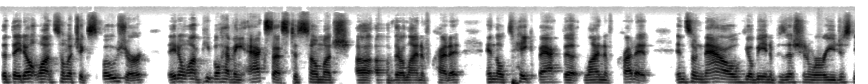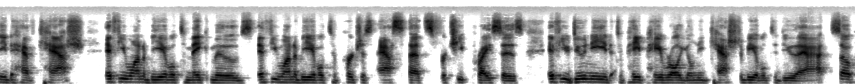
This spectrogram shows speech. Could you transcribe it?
that they don't want so much exposure They don't want people having access to so much uh, of their line of credit, and they'll take back the line of credit. And so now you'll be in a position where you just need to have cash if you want to be able to make moves, if you want to be able to purchase assets for cheap prices, if you do need to pay payroll, you'll need cash to be able to do that. So,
